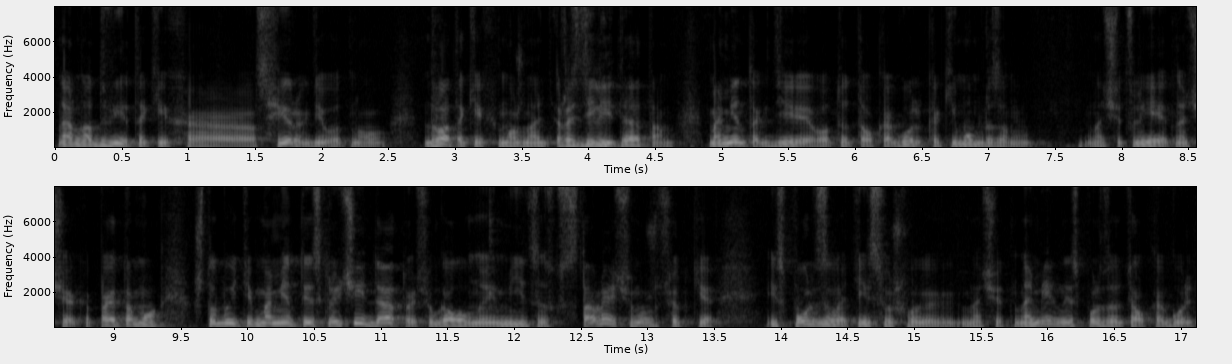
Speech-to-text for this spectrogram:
наверное, две таких э, сферы, где вот, ну, два таких можно разделить, да, там, момента, где вот этот алкоголь каким образом значит, влияет на человека. Поэтому, чтобы эти моменты исключить, да, то есть уголовную и медицинскую составляющую, нужно все-таки использовать, если уж вы значит, намерены использовать алкоголь,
